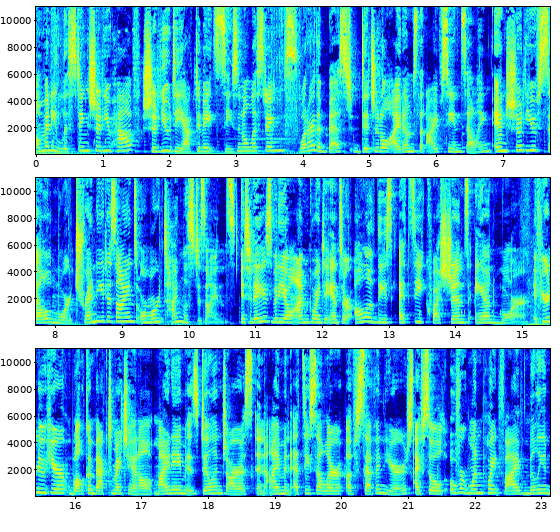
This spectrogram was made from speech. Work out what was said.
How many listings should you have? Should you deactivate seasonal listings? What are the best digital items that I've seen selling? And should you sell more trendy designs or more timeless designs? In today's video, I'm going to answer all of these Etsy questions and more. If you're new here, welcome back to my channel. My name is Dylan Jahraus, and I'm an Etsy seller of seven years. I've sold over $1.5 million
